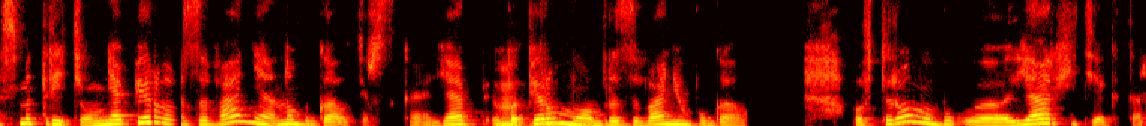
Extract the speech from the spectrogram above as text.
Смотрите, у меня первое образование, оно бухгалтерское. Я uh-huh. по первому образованию бухгалтер. По второму, э, я архитектор.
